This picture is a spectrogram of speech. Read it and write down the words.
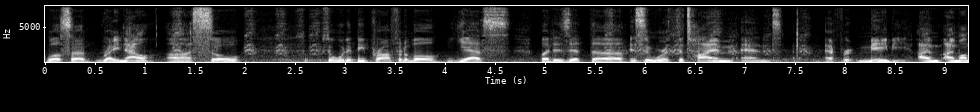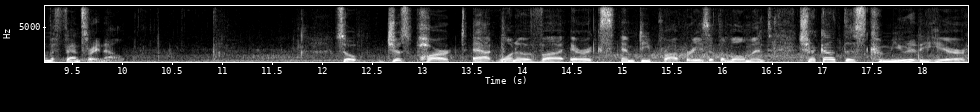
Well said. right now. Uh, so So would it be profitable? Yes, but is it the? is it worth the time and effort? Maybe. I'm I'm on the fence right now. So just parked at one of uh, Eric's empty properties at the moment. Check out this community here.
